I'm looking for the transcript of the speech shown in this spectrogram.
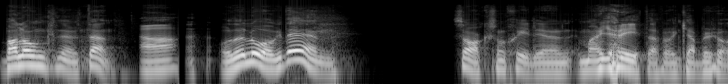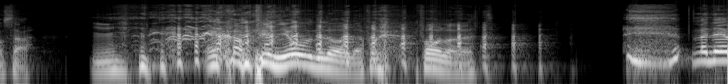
ballongknuten, Ja. och då låg det en sak som skiljer en margarita från en capricciosa. Mm. En champinjon låg där på, på ollonet. men det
